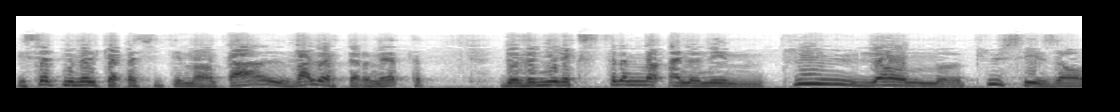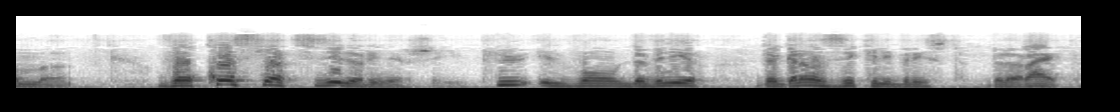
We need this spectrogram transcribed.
Et cette nouvelle capacité mentale va leur permettre de devenir extrêmement anonymes. Plus l'homme, plus ces hommes vont conscientiser leur énergie, plus ils vont devenir de grands équilibristes de leur être,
